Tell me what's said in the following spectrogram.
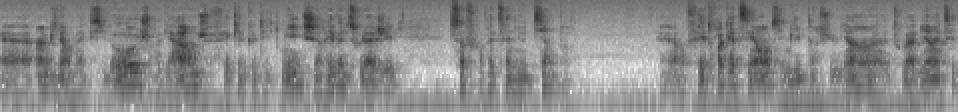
Euh, un bilan maxillo, je regarde, je fais quelques techniques, j'arrive à le soulager, sauf qu'en fait ça ne tient pas. Euh, on fait 3-4 séances, il me dit putain je suis bien, euh, tout va bien, etc.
